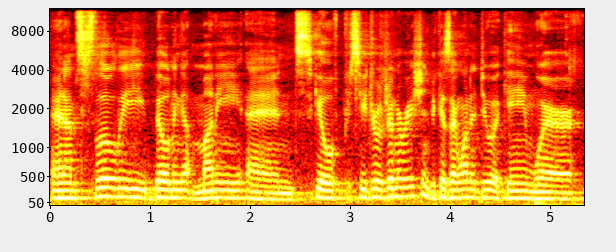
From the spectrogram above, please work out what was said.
And I'm slowly building up money and skill of procedural generation because I want to do a game where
